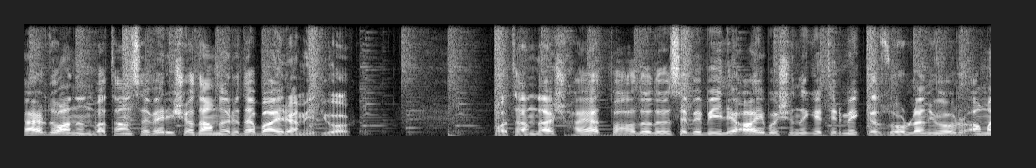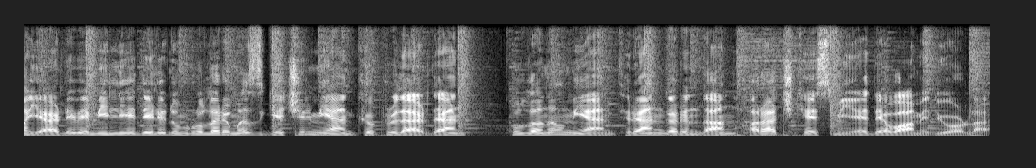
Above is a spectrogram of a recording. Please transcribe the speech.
Erdoğan'ın vatansever iş adamları da bayram ediyor. Vatandaş hayat pahalılığı sebebiyle ay başını getirmekte zorlanıyor ama yerli ve milli deli dumrularımız geçilmeyen köprülerden, kullanılmayan tren garından haraç kesmeye devam ediyorlar.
